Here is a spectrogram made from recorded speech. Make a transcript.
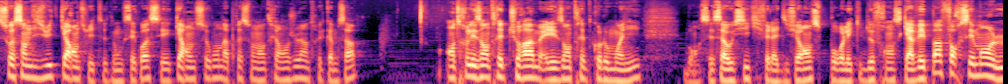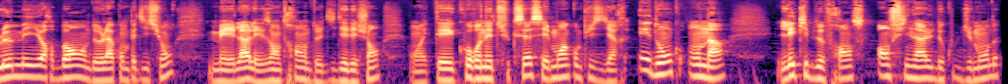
78-48. Donc c'est quoi? C'est 40 secondes après son entrée en jeu, un truc comme ça. Entre les entrées de Thuram et les entrées de Colomoni, bon, c'est ça aussi qui fait la différence pour l'équipe de France, qui n'avait pas forcément le meilleur banc de la compétition, mais là, les entrants de Didier Deschamps ont été couronnés de succès, c'est le moins qu'on puisse dire. Et donc, on a l'équipe de France en finale de Coupe du Monde.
